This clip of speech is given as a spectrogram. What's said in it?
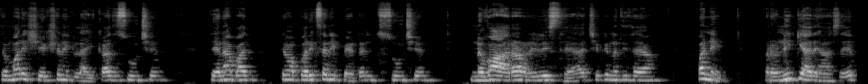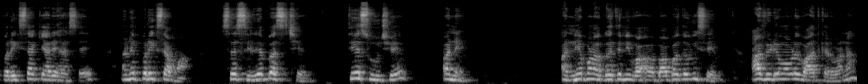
તમારી શૈક્ષણિક લાયકાત શું છે, તેના બાદ તેમાં પરીક્ષાની પેટર્ન શું છે, નવા આરઆર રિલીઝ થયા છે કે નથી થયા, અને રનિંગ ક્યારે હશે, પરીક્ષા ક્યારે હશે અને પરીક્ષામાં સે સિલેબસ છે તે શું છે અને અન્ય પણ અગત્યની બાબતો વિશે આ વિડીયોમાં આપણે વાત કરવાના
